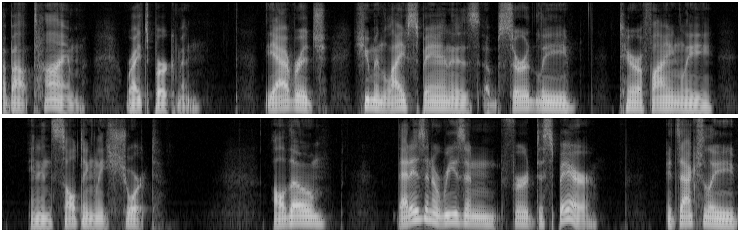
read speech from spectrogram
about time, writes Burkeman. The average human lifespan is absurdly, terrifyingly, and insultingly short. Although that isn't a reason for despair, it's actually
